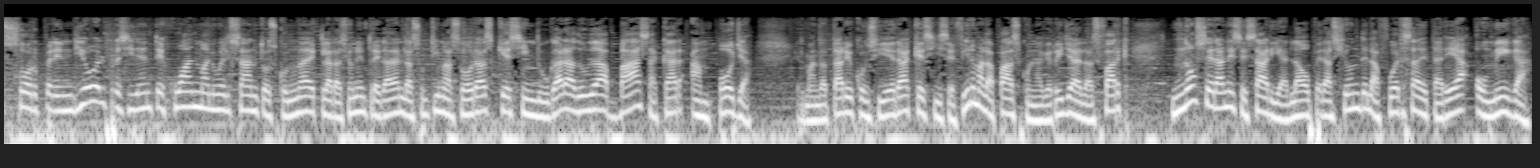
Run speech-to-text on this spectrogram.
Sorprendió el presidente Juan Manuel Santos con una declaración entregada en las últimas horas que sin lugar a duda va a sacar ampolla. El mandatario considera que si se firma la paz con la guerrilla de las FARC, no será necesaria la operación de la Fuerza de Tarea Omega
